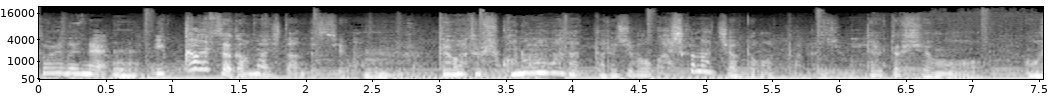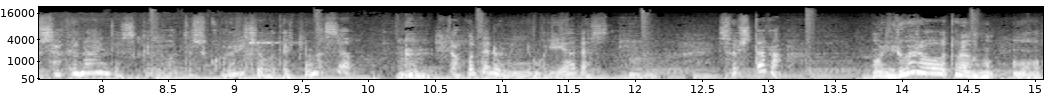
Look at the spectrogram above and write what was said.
それでね、うん。1ヶ月は我慢したんですよ。うん。でも私このままだったら自分おかしくなっちゃうと思ったんですよ。で私はもう申し訳ないんですけど私これ以上できません、でホテルにも嫌です、そしたらもういろいろとにかくもう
